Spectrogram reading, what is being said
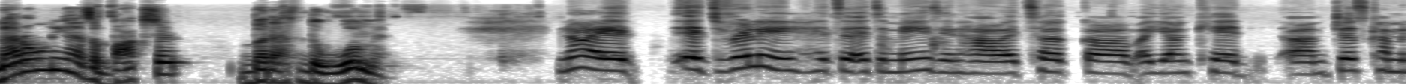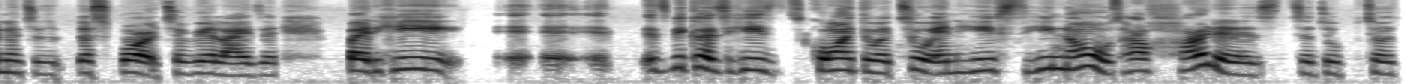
not only as a boxer, but as the woman? No, it it's really it's it's amazing how it took um, a young kid um, just coming into the sport to realize it. But he, it, it, it's because he's going through it too, and he's he knows how hard it is to do to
